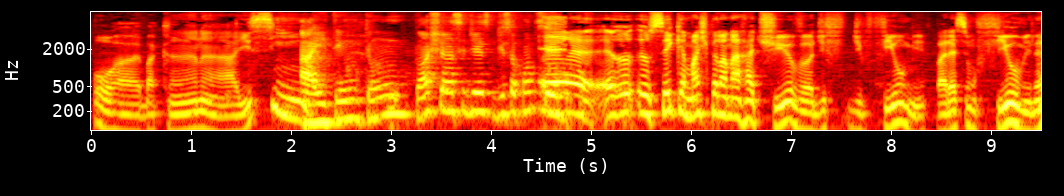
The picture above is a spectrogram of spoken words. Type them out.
Porra, é bacana. Aí sim. Aí tem, um, tem um, uma chance de, disso acontecer. É, eu, eu sei que é mais pela narrativa de, de filme, parece um filme, né?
